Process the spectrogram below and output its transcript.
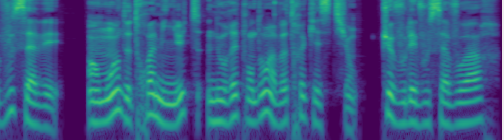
vous savez. En moins de 3 minutes, nous répondons à votre question. Que voulez-vous savoir?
